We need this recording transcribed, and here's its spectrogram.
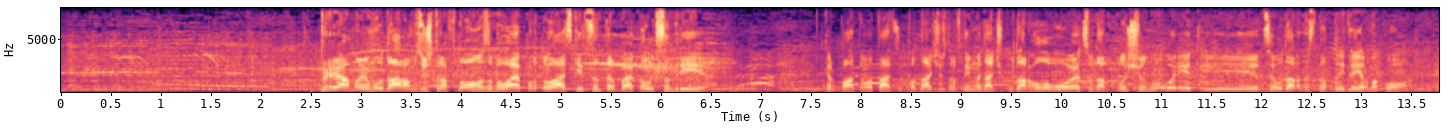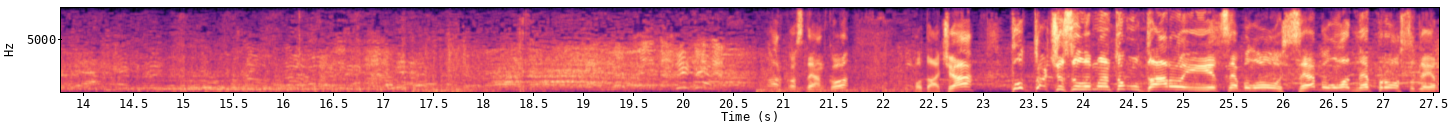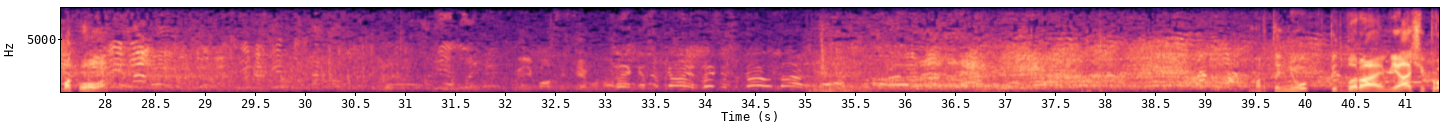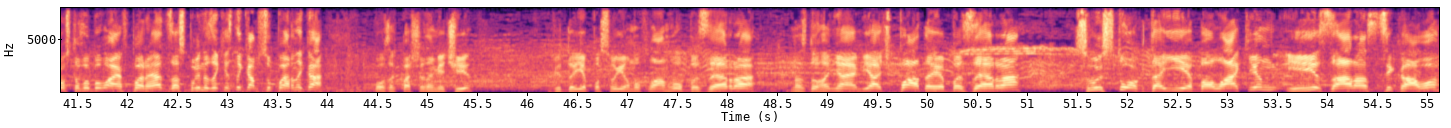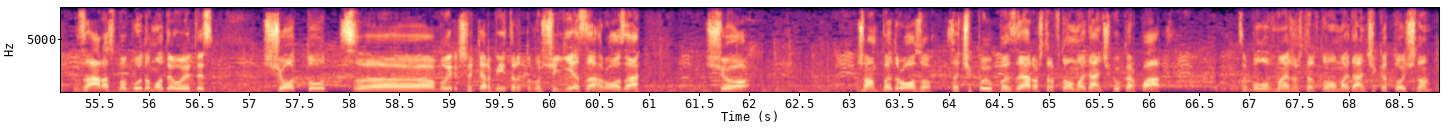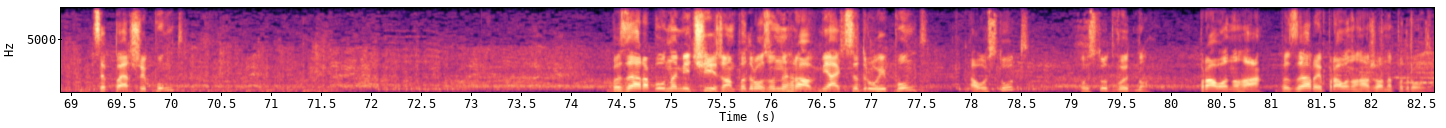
Прямим ударом зі штрафного забиває португальський центрбек Олександрії. Карпати в атаці подачі штрафний майданчик. Удар головою. Це удар в площину воріт. І це удар нескладний для Єрмакова. Костенко. Подача. Подача з елементом удару. І це було ось це було непросто для Єрмакова. Мартинюк підбирає м'яч і просто вибиває вперед за спини захисникам суперника. Козак перший на м'ячі. Віддає по своєму флангу. Безера наздоганяє м'яч. Падає Безера. Свисток дає Балакін. І зараз цікаво. Зараз ми будемо дивитись, що тут е, вирішить арбітр, тому що є загроза, що Жан Педрозо зачепив Безеру в штрафному майданчику Карпат. Це було в межах штрафного майданчика точно. Це перший пункт. Безера був на м'ячі. Жан Педрозо не грав м'яч. Це другий пункт. А ось тут, ось тут видно. Права нога Безера і права нога Жана Педрозо.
